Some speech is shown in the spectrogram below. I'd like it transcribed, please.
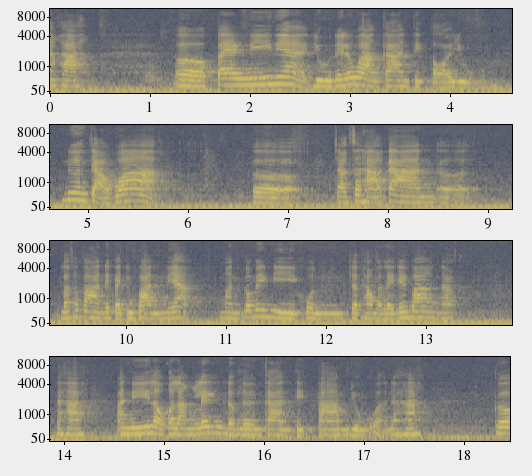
นะคะแปลงนี้เนี่ยอยู่ในระหว่างการติดต่ออยู่ เนื่องจากว่าจากสถานการณ์รัฐบาลในปัจจุบันเนี่ยมันก็ไม่มีคนจะทำอะไรได้บ้างนักนะคะ อันนี้เรากำลังเร่งดำเนินการติดตามอยู่นะคะก็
